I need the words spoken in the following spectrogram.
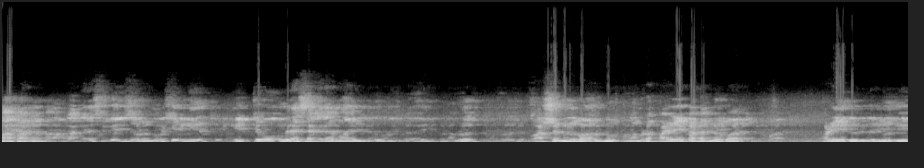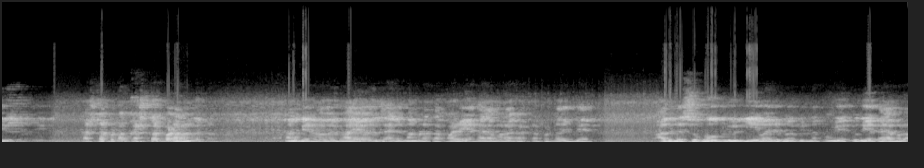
പാപ്പാട്ട് പാട്ട് അപ്പൊ നമുക്ക് അങ്ങനെ സ്വീകരിച്ചു തുടങ്ങും. പക്ഷെ എനിക്ക് ഏറ്റവും രസകരമായി എനിക്ക് തോന്നിയിട്ടുള്ള കാര്യം? നമ്മൾ നമ്മൾ വർഷങ്ങൾ മാറുന്നു നമ്മുടെ പഴയ കടങ്ങൾ മാറുന്നു പഴയ ദുരിതങ്ങൾ തീരുന്നു. കഷ്ടപ്പെടാം കഷ്ടപ്പെടണം കേട്ടോ. നമുക്ക് ഒരു ഭയം വെച്ചാൽ നമ്മുടെ പഴയ തലമുറ കഷ്ടപ്പെട്ടതിന്റെ അതിന്റെ സുഖവും രുചിയും അനുഭവിക്കുന്ന പുതിയ പുതിയ തലമുറ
